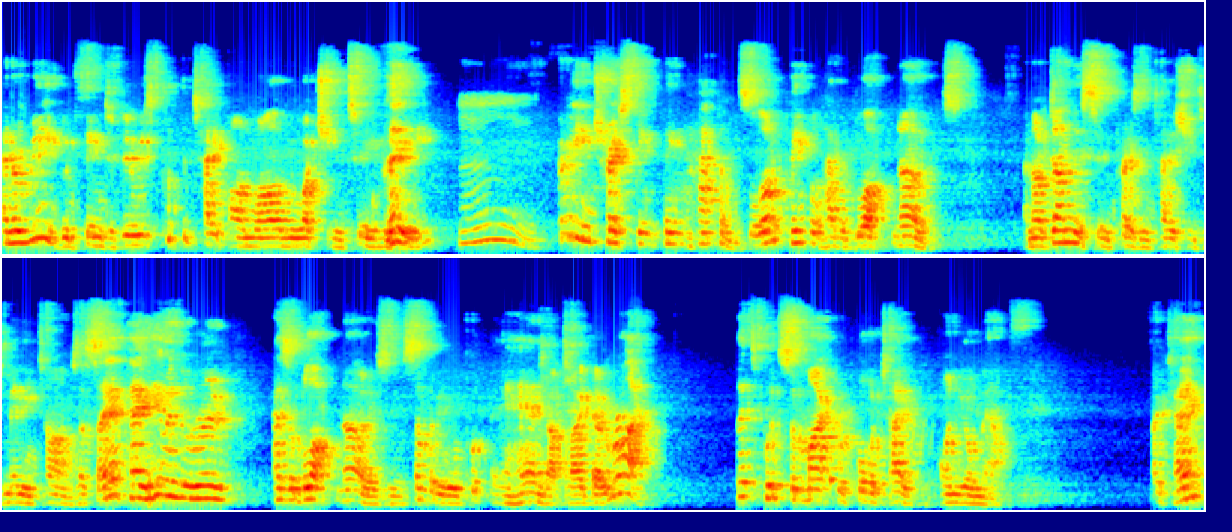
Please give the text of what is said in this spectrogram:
And a really good thing to do is put the tape on while you're watching TV Mm. very interesting thing happens. A lot of people have a blocked nose. And I've done this in presentations many times. I say, okay, who in the room has a blocked nose? And somebody will put their hand up and I go, right, let's put some micropore tape on your mouth. Okay?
